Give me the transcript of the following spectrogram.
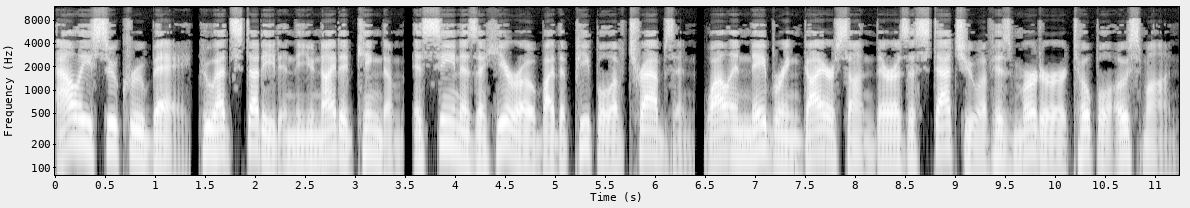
Ali Sukru Bey, who had studied in the United Kingdom, is seen as a hero by the people of Trabzon, while in neighbouring Giresun there is a statue of his murderer Topal Osman.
